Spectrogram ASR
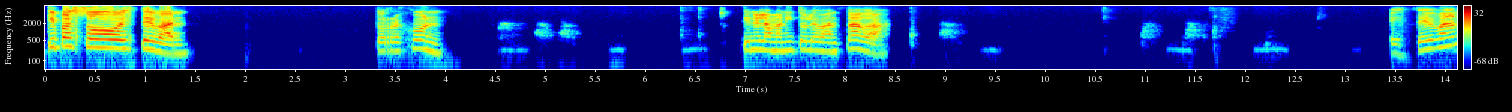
¿Qué pasó, Esteban? Torrejón. Tiene la manito levantada. Esteban.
